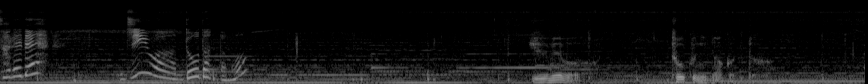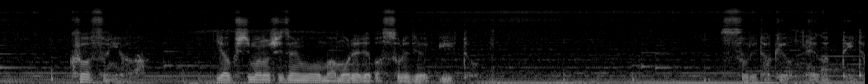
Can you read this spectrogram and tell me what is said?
それでジンはどうだったの？夢は特になかった。母さんや屋久島の自然を守れればそれでいいと。それだけを願っていた。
